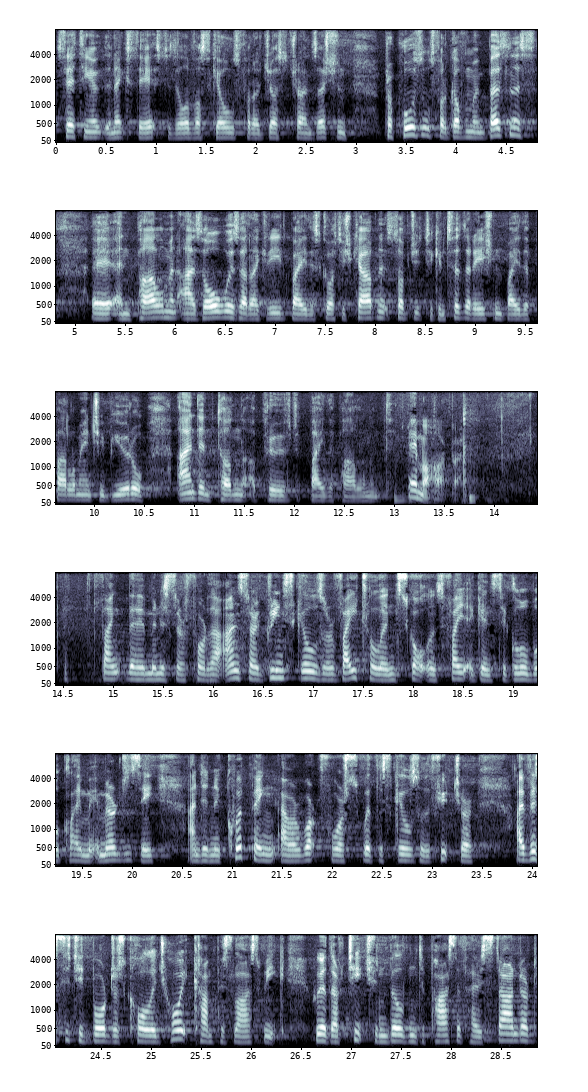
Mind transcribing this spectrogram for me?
setting out the next steps to deliver skills for a just transition. Proposals for government business uh, eh, in Parliament, as always, are agreed by the Scottish Cabinet, subject to consideration by the Parliamentary Bureau and, in turn, approved by the Parliament. Emma Harper thank the Minister for that answer. Green skills are vital in Scotland's fight against the global climate emergency and in equipping our workforce with the skills of the future. I visited Borders College Hoyt campus last week, where they're teaching building to passive house standard,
